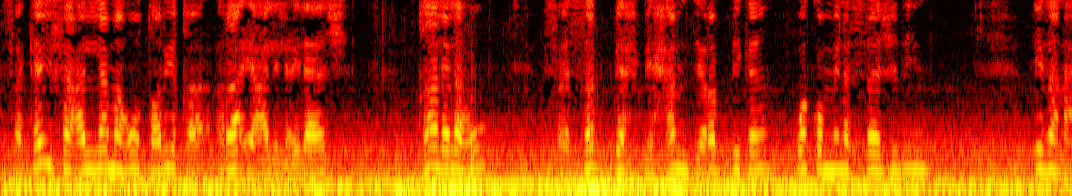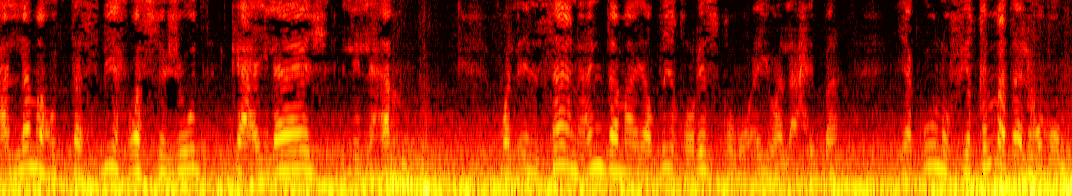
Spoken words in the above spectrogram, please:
فكيف علمه طريقة رائعة للعلاج؟ قال له فسبح بحمد ربك وكن من الساجدين. إذا علمه التسبيح والسجود كعلاج للهم. والإنسان عندما يضيق رزقه أيها الأحبة يكون في قمة الهموم.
